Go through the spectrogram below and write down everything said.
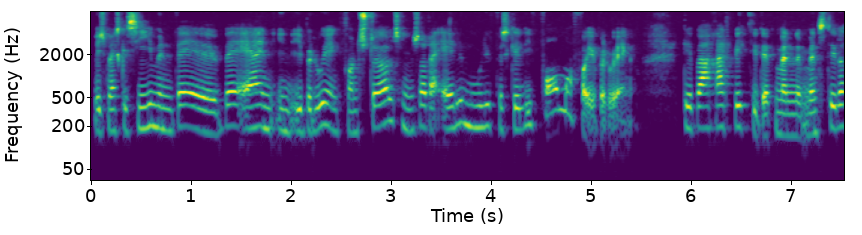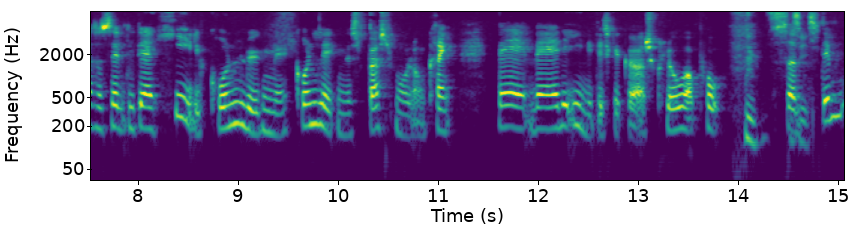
Hvis man skal sige, men hvad, hvad er en, en evaluering for en størrelse, men så er der alle mulige forskellige former for evalueringer. Det er bare ret vigtigt, at man, man stiller sig selv de der helt grundlæggende, grundlæggende spørgsmål omkring, hvad, hvad er det egentlig, det skal gøres klogere på. så præcis. det,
